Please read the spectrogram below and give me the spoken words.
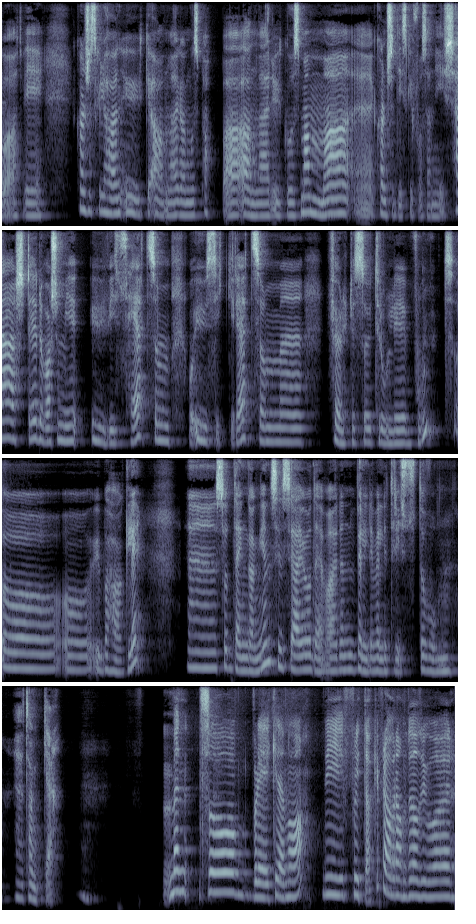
og at vi kanskje skulle ha en uke annenhver gang hos pappa, annenhver uke hos mamma. Ehm, kanskje de skulle få seg nye kjærester. Det var så mye uvisshet som, og usikkerhet som uh, føltes så utrolig vondt og, og ubehagelig. Eh, så den gangen syns jeg jo det var en veldig, veldig trist og vond eh, tanke. Men så ble ikke det noe av? De flytta ikke fra hverandre da du var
